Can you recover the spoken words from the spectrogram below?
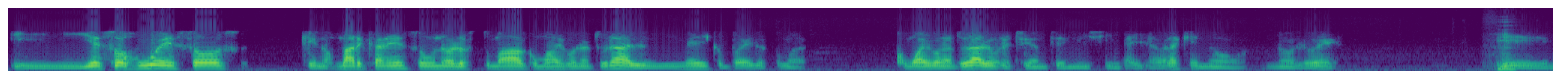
Y esos huesos que nos marcan eso, uno los tomaba como algo natural. Un médico por ahí los toma como algo natural un estudiante de medicina, y la verdad que no, no lo es. Hmm. Eh,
